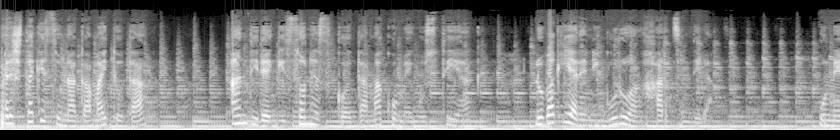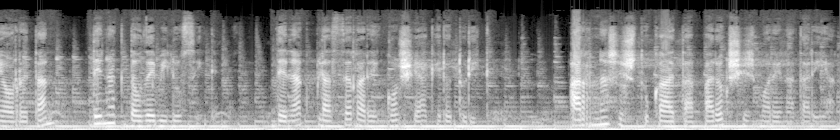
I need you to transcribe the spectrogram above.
Prestakizunak amaituta, handiren gizonezko eta emakume guztiak lubakiaren inguruan jartzen dira. Une horretan, denak daude biluzik, denak plazerraren goxeak eroturik, arnaz estuka eta paroxismoaren atarian.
